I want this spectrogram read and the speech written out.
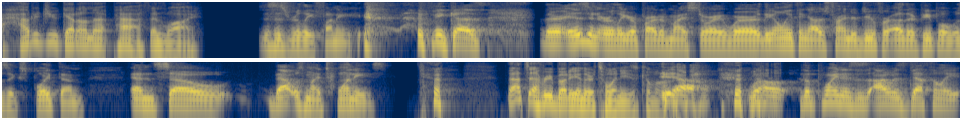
how did you get on that path and why? This is really funny because there is an earlier part of my story where the only thing I was trying to do for other people was exploit them. And so that was my 20s. That's everybody in their 20s. Come on. Yeah. Well, the point is, is I was definitely,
